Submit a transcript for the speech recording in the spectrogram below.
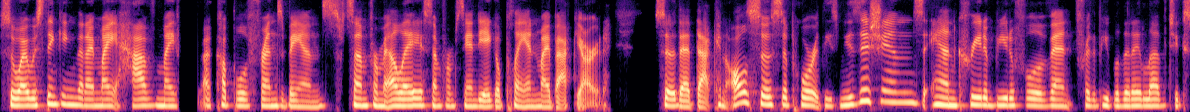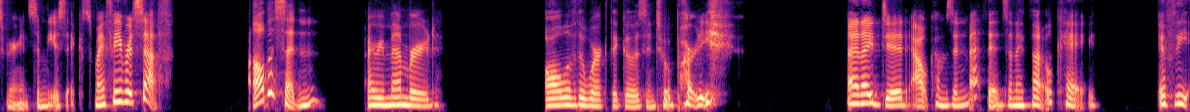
So I was thinking that I might have my a couple of friends bands, some from LA, some from San Diego play in my backyard so that that can also support these musicians and create a beautiful event for the people that I love to experience some music. It's my favorite stuff. All of a sudden, I remembered all of the work that goes into a party. And I did outcomes and methods. And I thought, okay, if the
